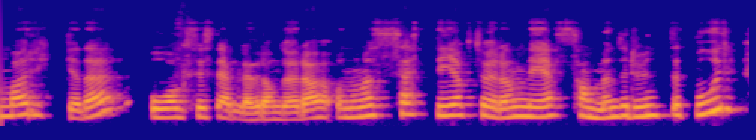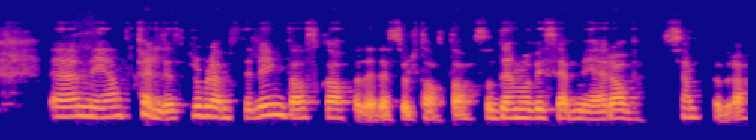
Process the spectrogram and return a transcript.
markedet og systemleverandører. Og når man setter de aktørene ned sammen rundt et bord eh, med en felles problemstilling, da skaper det resultater. Så det må vi se mer av. Kjempebra.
